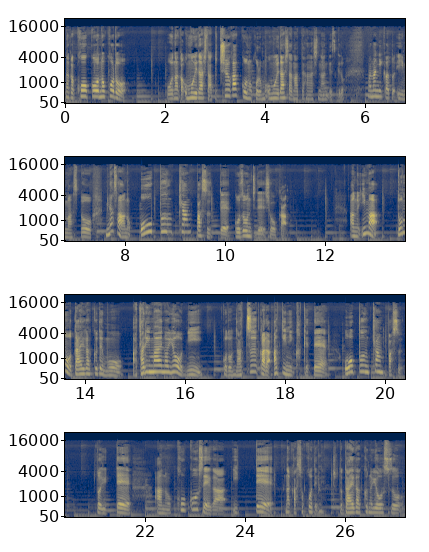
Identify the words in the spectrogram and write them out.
なんか高校の頃をなんか思い出した。あと中学校の頃も思い出したなって話なんですけど、まあ、何かと言いますと、皆さんあの、オープンキャンパスってご存知でしょうか？あの、今、どの大学でも当たり前のように、この夏から秋にかけて、オープンキャンパスといって、あの、高校生が行って、なんかそこでね、ちょっと大学の様子を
